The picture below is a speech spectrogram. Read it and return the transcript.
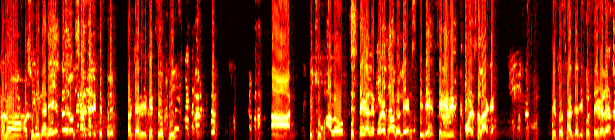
কোনো অসুবিধা নেই। এবং সার্জারির ক্ষেত্রে? সার্জারির ক্ষেত্রেও ফ্রি আর কিছু ভালো করতে গেলে পরে ভালো লেন্স দিলে সেখানে একটু পয়সা লাগে। ফেকো সার্জারি করতে গেলে ছ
